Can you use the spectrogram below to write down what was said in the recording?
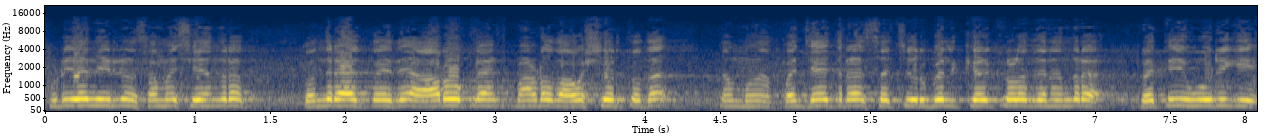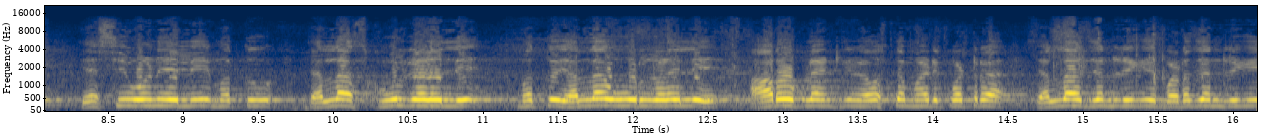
ಕುಡಿಯೋ ನೀರಿನ ಸಮಸ್ಯೆ ಅಂದ್ರೆ ತೊಂದರೆ ಆಗ್ತಾ ಇದೆ. ಆರ್ ಒ ಪ್ಲಾಂಟ್ ಮಾಡೋದು ಅವಶ್ಯ ಇರ್ತದೆ. ನಮ್ಮ ಪಂಚಾಯತ್ ರಾಜ್ ಸಚಿವರ ಬಳಿ ಕೇಳ್ಕೊಳ್ಳೋದೇನೆಂದ್ರೆ ಪ್ರತಿ ಊರಿಗೆ ಎಸ್ ಸಿ ಓಣಿಯಲ್ಲಿ ಮತ್ತು ಎಲ್ಲ ಸ್ಕೂಲ್ಗಳಲ್ಲಿ ಮತ್ತು ಎಲ್ಲ ಊರುಗಳಲ್ಲಿ ಆರೋ ಪ್ಲಾಂಟ್ನ ವ್ಯವಸ್ಥೆ ಮಾಡಿಕೊಟ್ರೆ ಎಲ್ಲ ಜನರಿಗೆ ಬಡ ಜನರಿಗೆ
